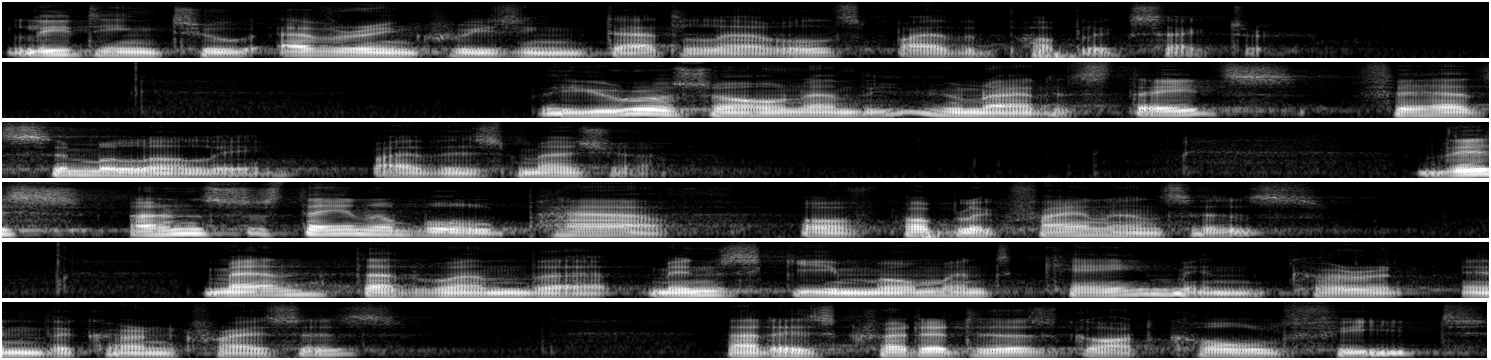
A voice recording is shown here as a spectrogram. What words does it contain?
leading to ever increasing debt levels by the public sector. The Eurozone and the United States fared similarly by this measure. This unsustainable path of public finances meant that when the Minsky moment came in, current, in the current crisis, that is, creditors got cold feet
